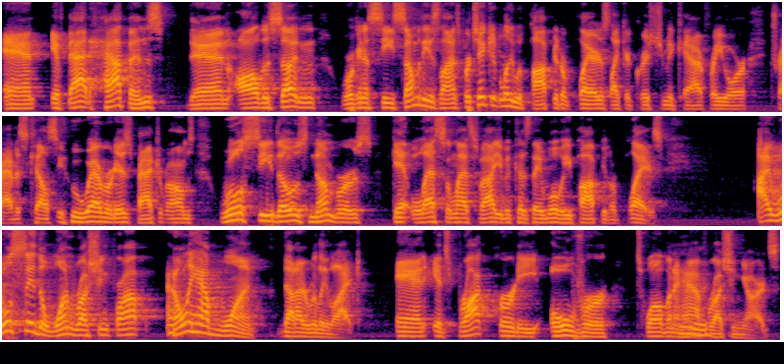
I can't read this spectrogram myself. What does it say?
And if that happens, then all of a sudden we're going to see some of these lines, particularly with popular players like a Christian McCaffrey or Travis Kelce, whoever it is, Patrick Mahomes, we'll see those numbers get less and less value because they will be popular plays. I will say the one rushing prop, I only have one that I really like. And it's Brock Purdy over 12 and a half mm. rushing yards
